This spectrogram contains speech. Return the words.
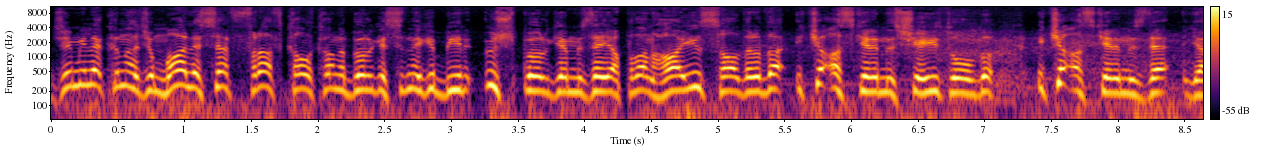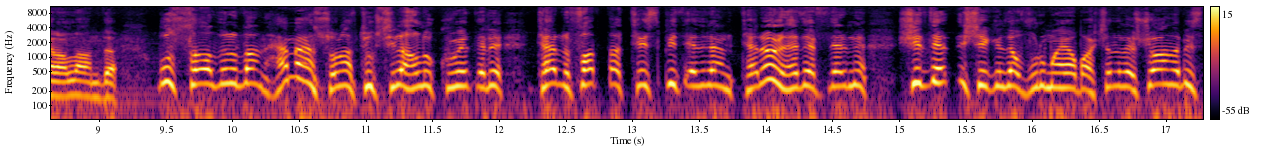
Cemile Kınacı maalesef Fırat Kalkanı bölgesindeki bir üst bölgemize yapılan hain saldırıda iki askerimiz şehit oldu. iki askerimiz de yaralandı. Bu saldırıdan hemen sonra Türk Silahlı Kuvvetleri terrifatla tespit edilen terör hedeflerini şiddetli şekilde vurmaya başladı ve şu anda biz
